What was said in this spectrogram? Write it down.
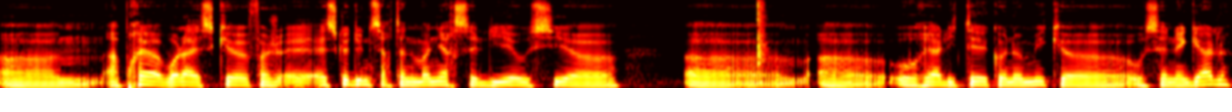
après, voilà, est-ce que, est-ce que d'une certaine manière c'est lié aussi aux réalités économiques au Sénégal?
